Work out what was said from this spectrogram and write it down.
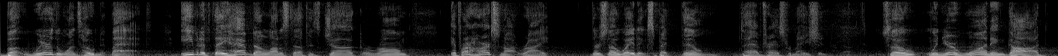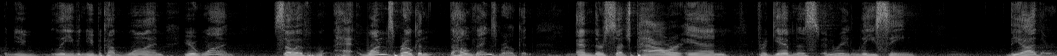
but we're the ones holding it back. Even if they have done a lot of stuff that's junk or wrong, if our heart's not right, there's no way to expect them to have transformation. So when you're one in God, when you leave and you become one, you're one. So if one's broken, the whole thing's broken. And there's such power in forgiveness and releasing the other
